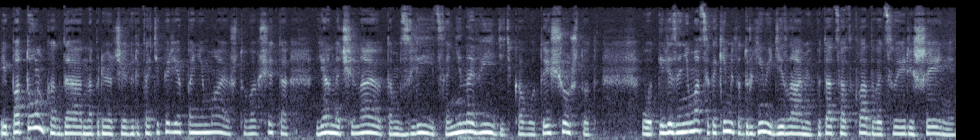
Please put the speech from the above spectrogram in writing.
И потом, когда, например, человек говорит, а теперь я понимаю, что вообще-то я начинаю там злиться, ненавидеть кого-то, еще что-то, вот, или заниматься какими-то другими делами, пытаться откладывать свои решения,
